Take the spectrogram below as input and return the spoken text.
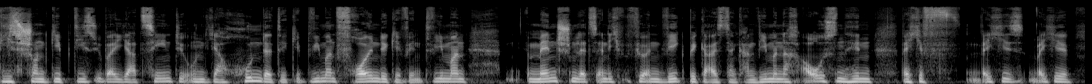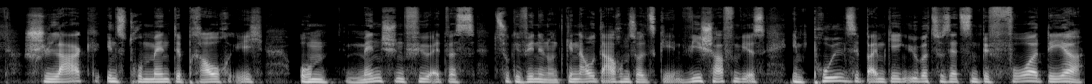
die es schon gibt, die es über Jahrzehnte und Jahrhunderte gibt, wie man Freunde gewinnt, wie man Menschen letztendlich für einen Weg begeistern kann, wie man nach außen hin, welche, welche, welche Schlaginstrumente brauche ich, um Menschen für etwas zu gewinnen. Und genau darum soll es gehen. Wie schaffen wir es, Impulse beim Gegenüber zu setzen, bevor der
